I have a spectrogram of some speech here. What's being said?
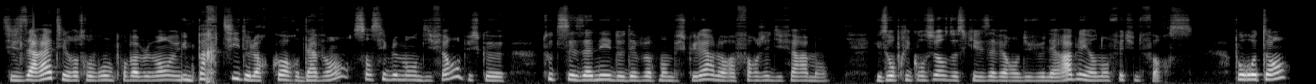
S'ils arrêtent, ils retrouveront probablement une partie de leur corps d'avant, sensiblement différent, puisque toutes ces années de développement musculaire leur a forgé différemment. Ils ont pris conscience de ce qui les avait rendus vulnérables et en ont fait une force. Pour autant,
